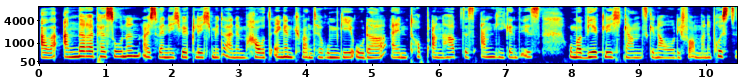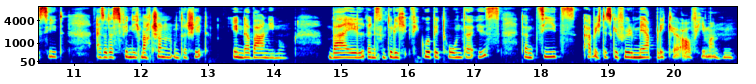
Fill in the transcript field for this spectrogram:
aber andere Personen, als wenn ich wirklich mit einem hautengen Quant herumgehe oder ein Top anhab, das anliegend ist, wo man wirklich ganz genau die Form meiner Brüste sieht. Also das finde ich macht schon einen Unterschied in der Wahrnehmung. Weil wenn es natürlich figurbetonter ist, dann zieht's, habe ich das Gefühl, mehr Blicke auf jemanden.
